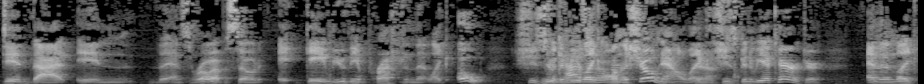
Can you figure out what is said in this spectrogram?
did that in the Ensign Ro episode, it gave you the impression that like, oh, she's going to be like member? on the show now, like Yeah. she's going to be a character. And then like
